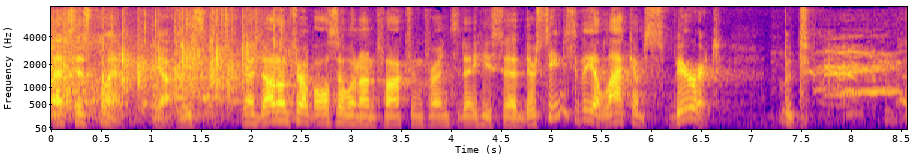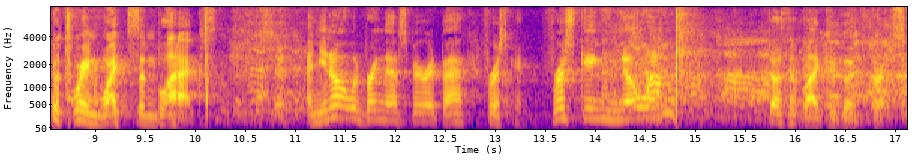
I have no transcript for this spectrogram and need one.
that's his plan. Yeah, he's, now, Donald Trump also went on Fox and Friends today. He said, there seems to be a lack of spirit bet- between whites and blacks. And you know what would bring that spirit back? Frisking. Frisking, no one doesn't like a good frisk.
